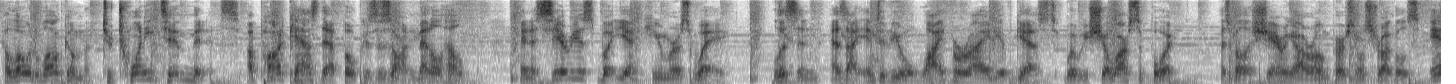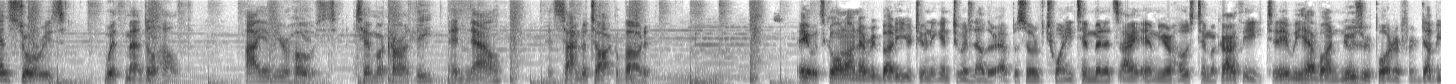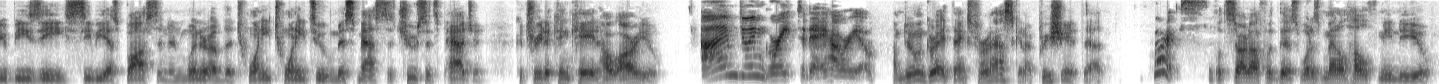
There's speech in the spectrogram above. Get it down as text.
Hello and welcome to 20 Tim Minutes, a podcast that focuses on mental health in a serious but yet humorous way. Listen as I interview a wide variety of guests where we show our support as well as sharing our own personal struggles and stories with mental health. I am your host, Tim McCarthy, and now it's time to talk about it. Hey, what's going on, everybody? You're tuning into another episode of 20 Tim Minutes. I am your host, Tim McCarthy. Today we have on news reporter for WBZ, CBS Boston, and winner of the 2022 Miss Massachusetts pageant, Katrina Kincade. How are you? I'm doing great today. How are you? I'm doing great. Thanks for asking. I appreciate that. Of course. Let's start off with this. What does mental health mean to you?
